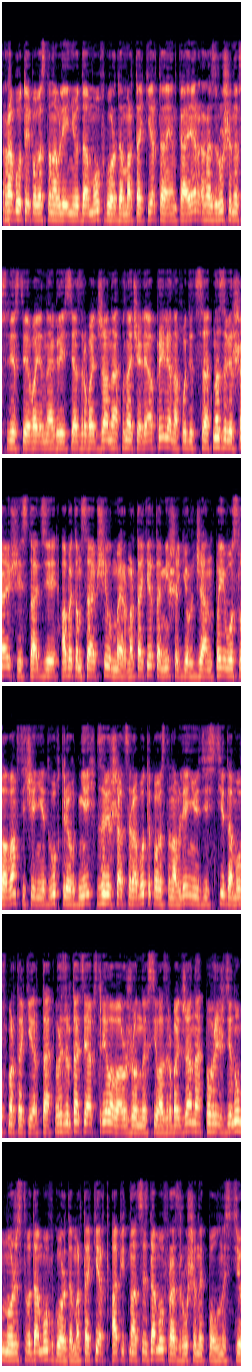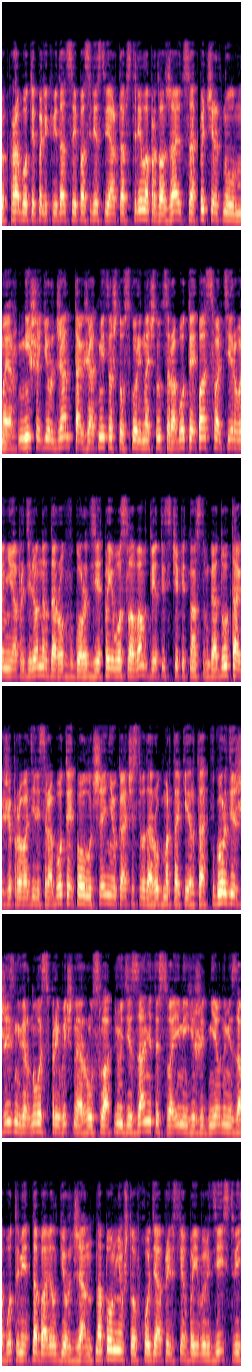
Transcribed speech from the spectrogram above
Работы по восстановлению домов города Мартакерта НКР, разрушенных вследствие военной агрессии Азербайджана в начале апреля, находятся на завершающей стадии. Об этом сообщил мэр Мартакерта Миша Гюрджан. По его словам, в течение двух-трех дней завершатся работы по восстановлению 10 домов Мартакерта. В результате обстрела вооруженных сил Азербайджана повреждено множество домов города Мартакерт, а 15 домов разрушены полностью. Работы по ликвидации ликвидации последствий артобстрела продолжаются, подчеркнул мэр. Миша Гюрджан также отметил, что вскоре начнутся работы по асфальтированию определенных дорог в городе. По его словам, в 2015 году также проводились работы по улучшению качества дорог Мартакерта. В городе жизнь вернулась в привычное русло. Люди заняты своими ежедневными заботами, добавил Гюрджан. Напомним, что в ходе апрельских боевых действий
